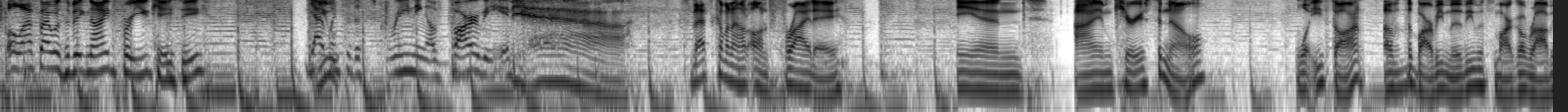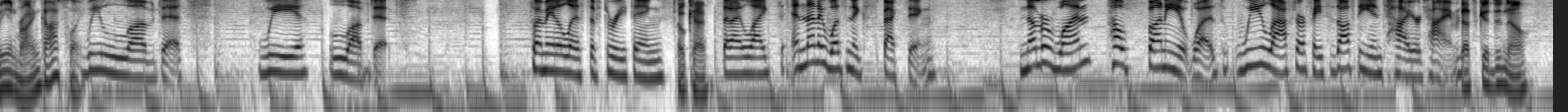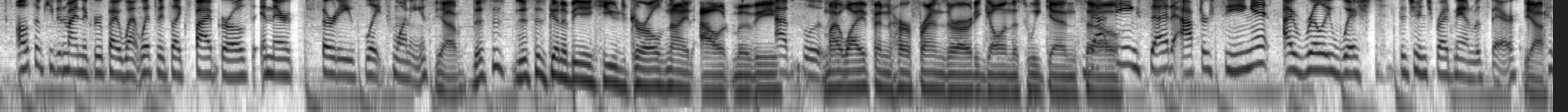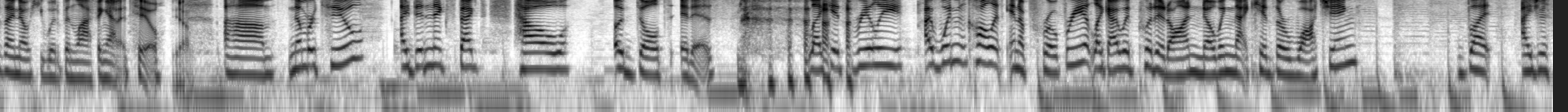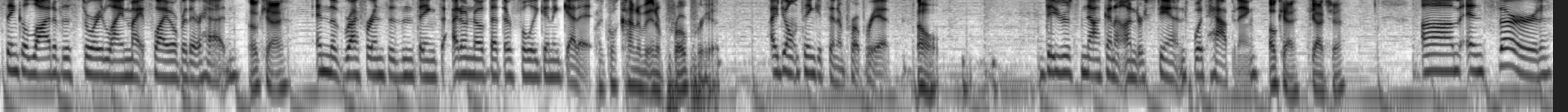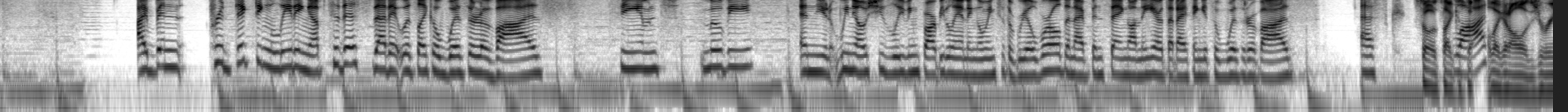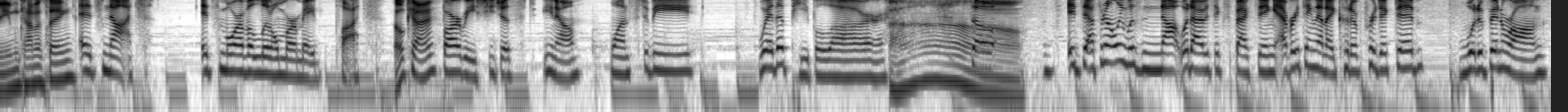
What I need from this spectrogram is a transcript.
Well, last night was a big night for you, Casey. yeah, I went to the screening of Barbie. Yeah. So that's coming out on Friday. And I am curious to know what you thought of the Barbie movie with Margot Robbie and Ryan Gosling. We loved it. We loved it. So I made a list of three things Okay. that I liked and that I wasn't expecting. Number one, how funny it was. We laughed our faces off the entire time. That's good to know. Also, keep in mind the group I went with, it's like five girls in their 30s, late 20s. Yeah. This is this is going to be a huge girls night out movie. Absolutely. My wife and her friends are already going this weekend, so That being said, after seeing it, I really wished the gingerbread man was there. Yeah. Because I know he would have been laughing at it too. yeah. Um, number two, I didn't expect how adult it is. like it's really, I wouldn't call it inappropriate. Like I would put it on knowing that kids are watching, but I just think a lot of the storyline might fly over their head Okay. and the references and things. I don't know if that they're fully going to get it. Like what kind of inappropriate? I don't think it's inappropriate. Oh, They're just not going to understand what's happening. okay. Gotcha. Um, and third, I've been predicting leading up to this that it was like a Wizard of Oz themed movie. And you know, we know she's leaving Barbie Land and going to the real world. And I've been saying on the air that I think it's a Wizard of Oz esque. So it's like Plot? like an all dream kind of thing. It's not. It's more of a Little Mermaid plot. Okay. Barbie, she just, you know, wants to be where the people are. Oh. So it definitely was not what I was expecting. Everything that I could have predicted would have been wrong,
